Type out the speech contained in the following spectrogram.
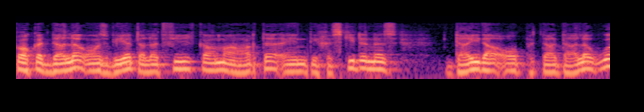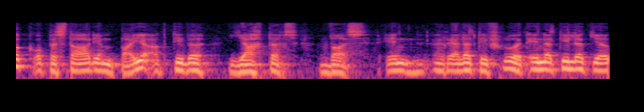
krokodille, ons weet hulle het vierkame harte en die geskiedenis dui daarop dat hulle ook op 'n stadium baie aktiewe jagters was en relatief groot. En natuurlik jou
